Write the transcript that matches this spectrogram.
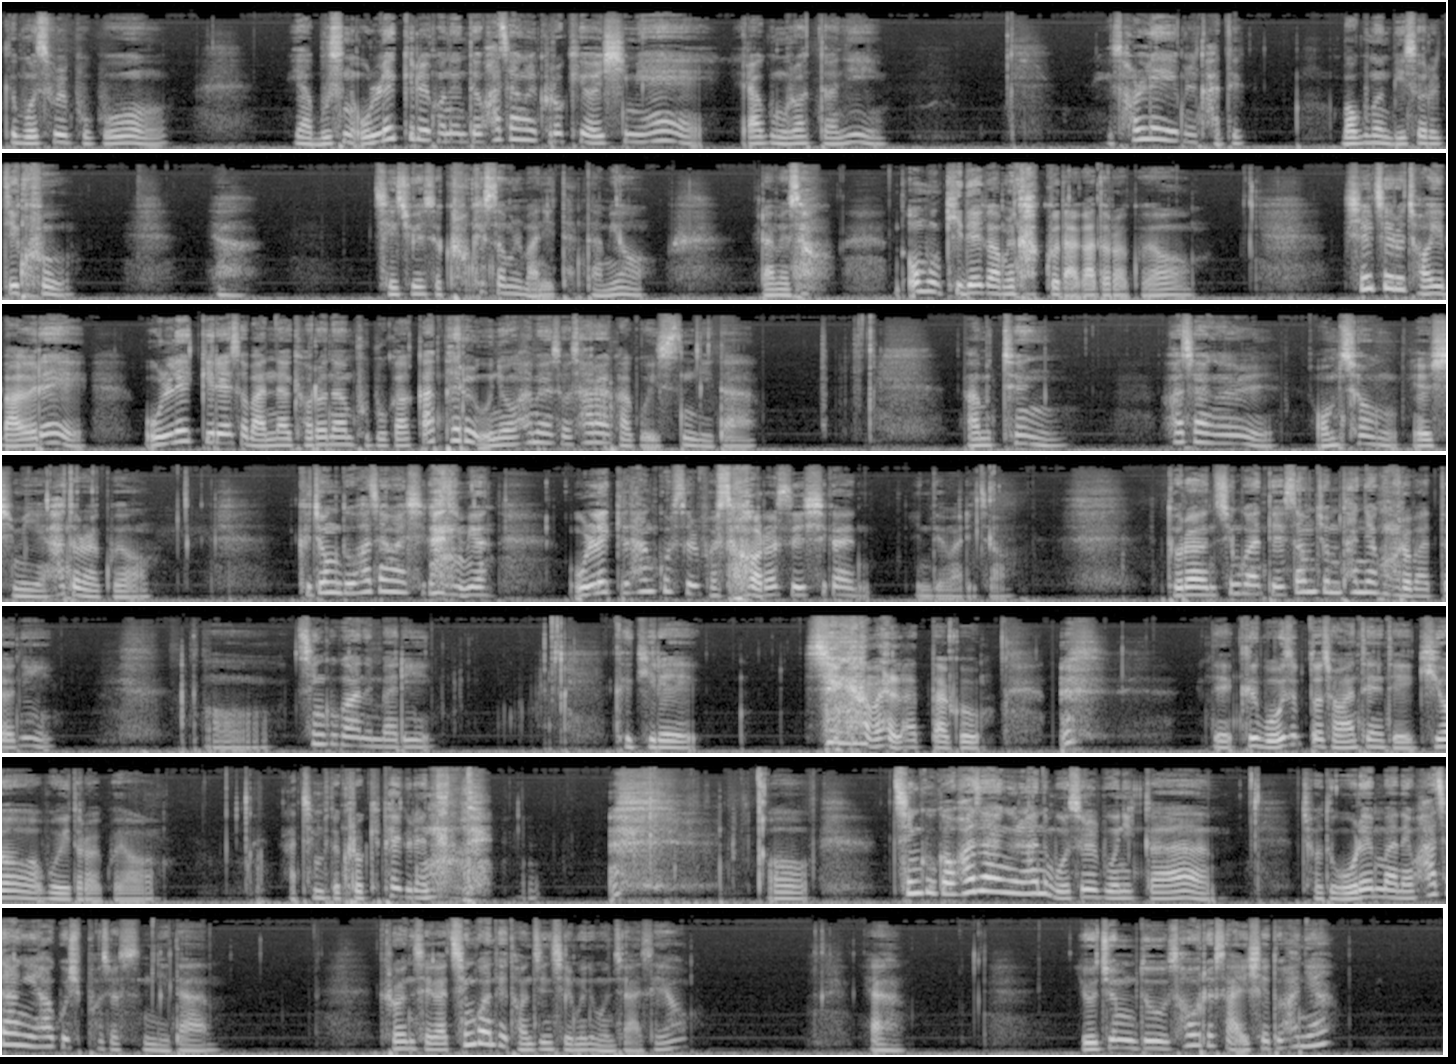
그 모습을 보고 야 무슨 올레길을 걷는데 화장을 그렇게 열심히 해? 라고 물었더니 설레임을 가득 머금은 미소를 띠고 야 제주에서 그렇게 썸을 많이 탄다며 라면서 너무 기대감을 갖고 나가더라고요. 실제로 저희 마을에 올레길에서 만나 결혼한 부부가 카페를 운영하면서 살아가고 있습니다. 아무튼 화장을 엄청 열심히 하더라고요. 그 정도 화장할 시간이면 올레길 한 코스를 벌써 걸었을 시간인데 말이죠. 돌아온 친구한테 썸 좀 탔냐고 물어봤더니 어, 친구가 하는 말이 그 길에 씨가 말랐다고. 네, 그 모습도 저한테는 되게 귀여워 보이더라고요. 아침부터 그렇게 팩을 했는데. 어, 친구가 화장을 하는 모습을 보니까 저도 오랜만에 화장이 하고 싶어졌습니다. 그런 제가 친구한테 던진 질문이 뭔지 아세요? 야, 요즘도 서울에서 아이섀도 하냐?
